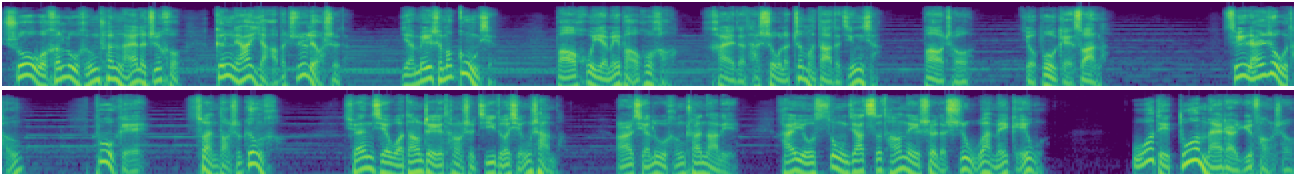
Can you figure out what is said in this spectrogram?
说我和陆恒川来了之后，跟俩哑巴知了似的，也没什么贡献，保护也没保护好，害得他受了这么大的惊吓，报酬就不给算了。虽然肉疼，不给算倒是更好，全且我当这一趟是积德行善吧。而且陆恒川那里还有宋家祠堂那事的十五万没给我，我得多买点鱼放生。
